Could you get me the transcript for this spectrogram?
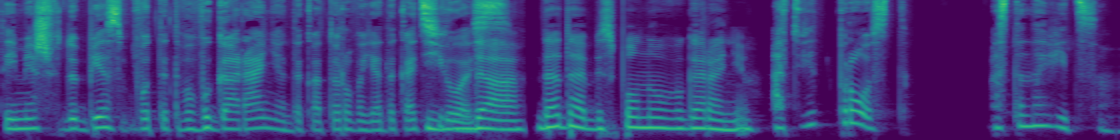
Ты имеешь в виду без вот этого выгорания, до которого я докатилась? Да, да, да, без полного выгорания. Ответ прост. Остановиться.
